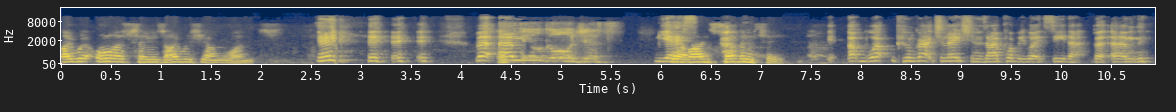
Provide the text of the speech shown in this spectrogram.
I, will, all I say is I was young once. but um, feel gorgeous. Yes, yeah, I'm seventy. Uh, well, congratulations! I probably won't see that, but um,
